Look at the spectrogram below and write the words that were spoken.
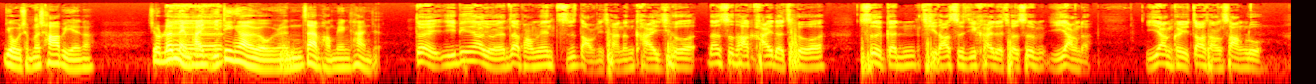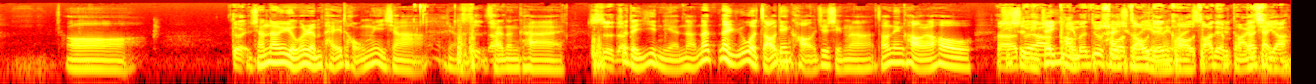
有什么差别呢？就 learning 牌呃一定要有人在旁边看着。对，一定要有人在旁边指导你才能开车，但是他开的车是跟其他司机开的车是一样的，一样可以照常上路。哦，对，相当于有个人陪同一下，这样子才能开。是的，这得一年呢。那那如果早点考就行了，早点考，然后即呃对啊使你这一年他们就说早点考早点排期啊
